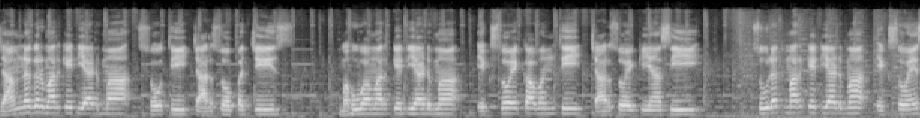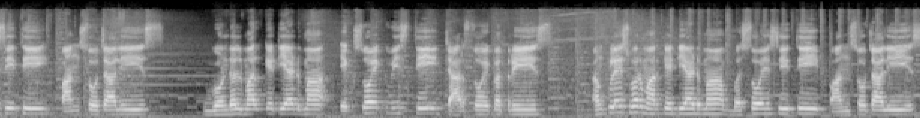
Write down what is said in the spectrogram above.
જામનગર માર્કેટ યાર્ડમાં સોથી ચારસો પચીસ. મહુવા માર્કેટ યાર્ડમાં એકસો એકાવનથી ચારસો એક્યાસી. સુરત માર્કેટ યાર્ડમાં એકસો એંસીથી પાંચસો ચાલીસ. ગોંડલ માર્કેટ યાર્ડમાં એકસો એકવીસથી ચારસો એકત્રીસ. અંકલેશ્વર માર્કેટ યાર્ડમાં બસો એંસીથી પાંચસો ચાલીસ.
